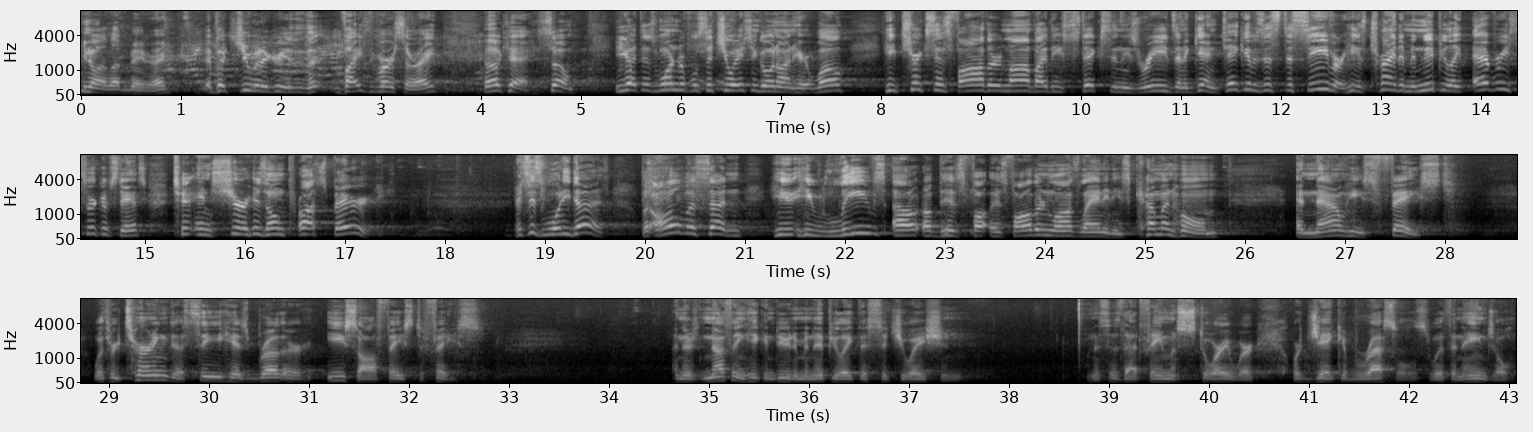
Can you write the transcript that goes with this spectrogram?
you know I love a baby, right? But you would agree that vice versa, right? Okay, so you got this wonderful situation going on here. Well, he tricks his father in law by these sticks and these reeds. And again, Jacob is this deceiver. He is trying to manipulate every circumstance to ensure his own prosperity. That's just what he does. But all of a sudden, he, he leaves out of his, his father in law's land and he's coming home. And now he's faced with returning to see his brother Esau face to face. And there's nothing he can do to manipulate this situation. This is that famous story where, where Jacob wrestles with an angel.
